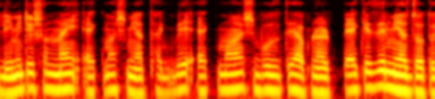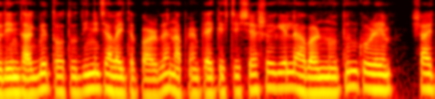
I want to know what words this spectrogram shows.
লিমিটেশন নাই, এক মাস মেয়াদ থাকবে। এক মাস বলতে আপনার প্যাকেজের মেয়াদ যতদিন থাকবে, ততদিনই চালাইতে পারবেন। আপনার প্যাকেজটি শেষ হয়ে গেলে আবার নতুন করে ষাট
